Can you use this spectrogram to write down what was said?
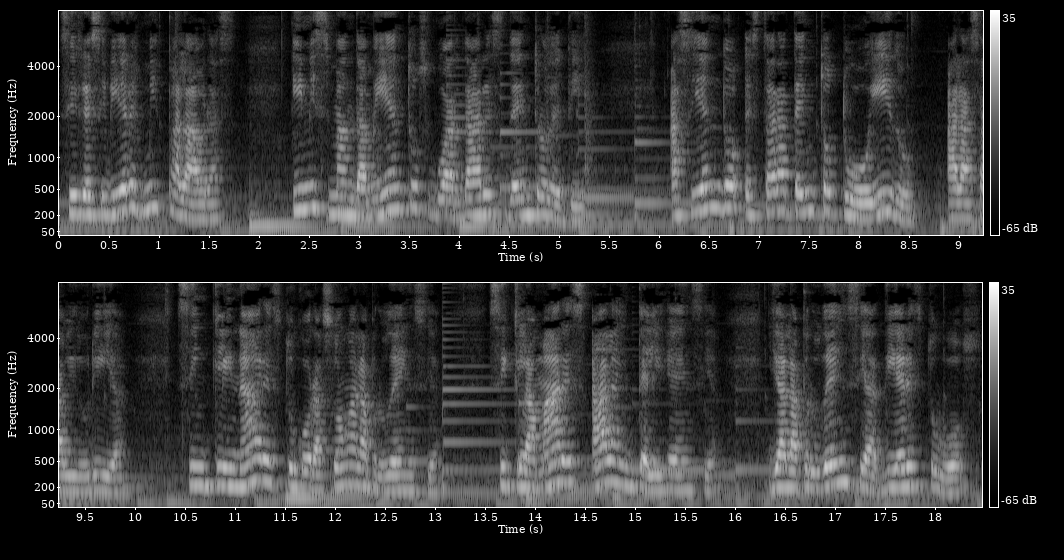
si recibieres mis palabras y mis mandamientos guardares dentro de ti, haciendo estar atento tu oído a la sabiduría, si inclinares tu corazón a la prudencia, si clamares a la inteligencia y a la prudencia dieres tu voz,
